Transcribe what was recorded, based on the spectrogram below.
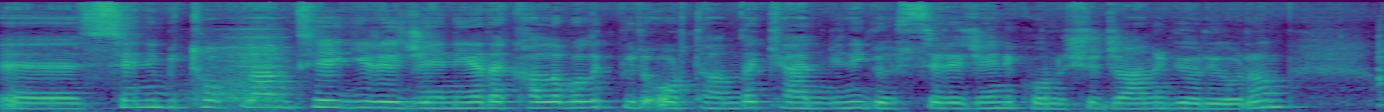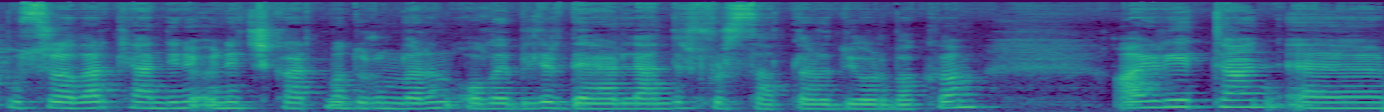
E, senin bir toplantıya gireceğini ya da kalabalık bir ortamda kendini göstereceğini, konuşacağını görüyorum. Bu sıralar kendini öne çıkartma durumların olabilir. Değerlendir fırsatları diyor bakım. Ayrıyeten e,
